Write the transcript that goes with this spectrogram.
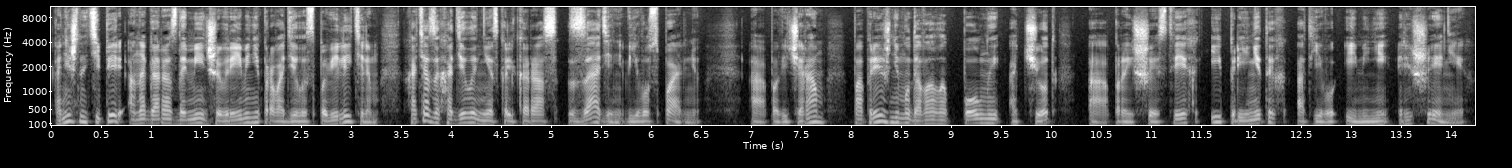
Конечно, теперь она гораздо меньше времени проводила с повелителем, хотя заходила несколько раз за день в его спальню, а по вечерам по-прежнему давала полный отчет о происшествиях и принятых от его имени решениях.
